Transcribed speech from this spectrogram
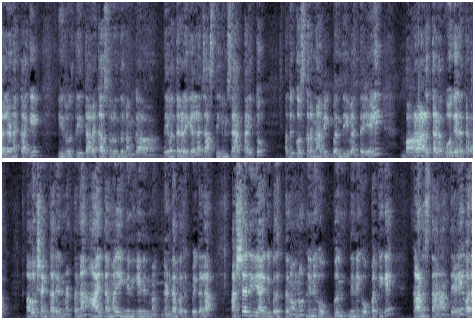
ಕಲ್ಯಾಣಕ್ಕಾಗಿ ಈ ರೀತಿ ತಾರಕಾಸುರಂದು ನಮ್ಗ ದೇವತೆಗಳಿಗೆಲ್ಲ ಜಾಸ್ತಿ ಹಿಂಸೆ ಆಗ್ತಾ ಇತ್ತು. ಅದಕ್ಕೋಸ್ಕರ ನಾವೀಗ ಬಂದೀವಿ ಅಂತ ಹೇಳಿ ಬಹಳ ಅಳತಾಳ, ಗೋಗೆರತಾಳ. ಅವಾಗ ಶಂಕರ್ ಏನ್ ಮಾಡ್ತಾನ? ಆಯ್ತಮ್ಮ, ಈಗ ನಿನಗೆ ನಿನ್ ಗಂಡ ಬದುಕ್ಬೇಕಲ್ಲ. ಅಶರೀರಿಯಾಗಿ ಬದುಕ್ತಾನ ಅವನು. ನಿನಗೊಬ್ಬ, ನಿನಗೊಬ್ಬಕಿಗೆ ಕಾಣಿಸ್ತಾನ ಅಂತ ಹೇಳಿ ವರ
